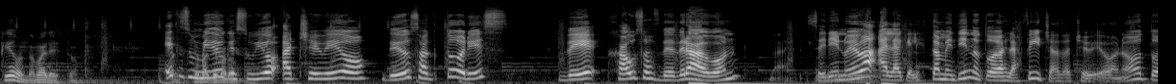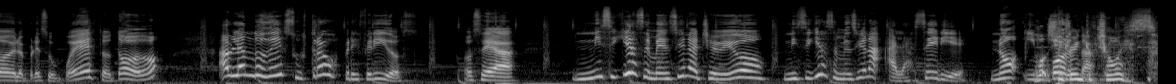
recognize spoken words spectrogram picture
¿Qué onda, mal esto? Este es un video que subió HBO de dos actores de House of the Dragon, serie nueva a la que le está metiendo todas las fichas HBO, ¿no? Todo lo presupuesto, todo. Hablando de sus tragos preferidos. O sea, ni siquiera se menciona HBO, ni siquiera se menciona a la serie. No What's your drink importa. of choice?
